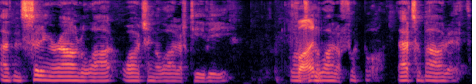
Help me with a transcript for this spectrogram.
I've been sitting around a lot, watching a lot of TV, watching Fun. a lot of football. That's about it.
